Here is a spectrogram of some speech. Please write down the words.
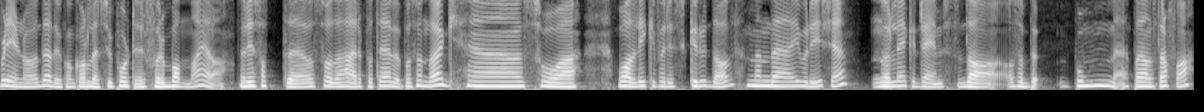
blir nå det du kan kalle supporter forbanna, jeg, da. Når jeg satt og så det her på TV på søndag, eh, så var det like før jeg skrudde av, men det gjorde jeg ikke. Når Leke James da altså bommer på den straffa,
